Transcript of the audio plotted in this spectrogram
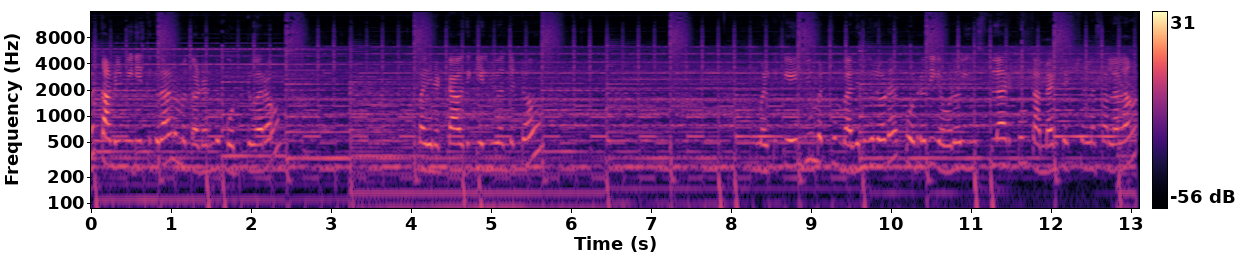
இப்போ தமிழ் மீடியத்துக்கு தான் நம்ம தொடர்ந்து போட்டுட்டு வரோம். பதினெட்டாவது கேள்வி வந்துட்டோம் உங்களுக்கு கேள்வி மற்றும் பதில்களோட போடுறது எவ்வளோ யூஸ்ஃபுல்லாக இருக்குன்னு கமெண்ட் செக்ஷனில் சொல்லலாம்.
